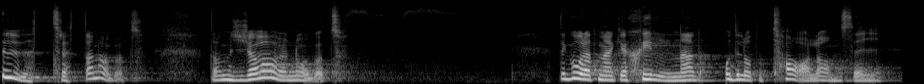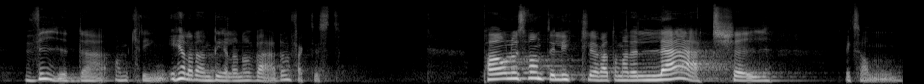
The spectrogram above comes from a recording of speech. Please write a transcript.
uträttar något. De gör något. Det går att märka skillnad och det låter tala om sig vida omkring i hela den delen av världen faktiskt. Paulus var inte lycklig över att de hade lärt sig liksom,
